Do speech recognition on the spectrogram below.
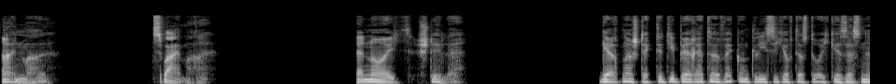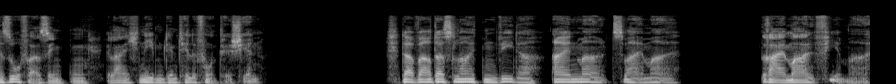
Einmal, zweimal. Erneut Stille. Gärtner steckte die Beretta weg und ließ sich auf das durchgesessene Sofa sinken, gleich neben dem Telefontischchen. Da war das Läuten wieder, einmal, zweimal, dreimal, viermal.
